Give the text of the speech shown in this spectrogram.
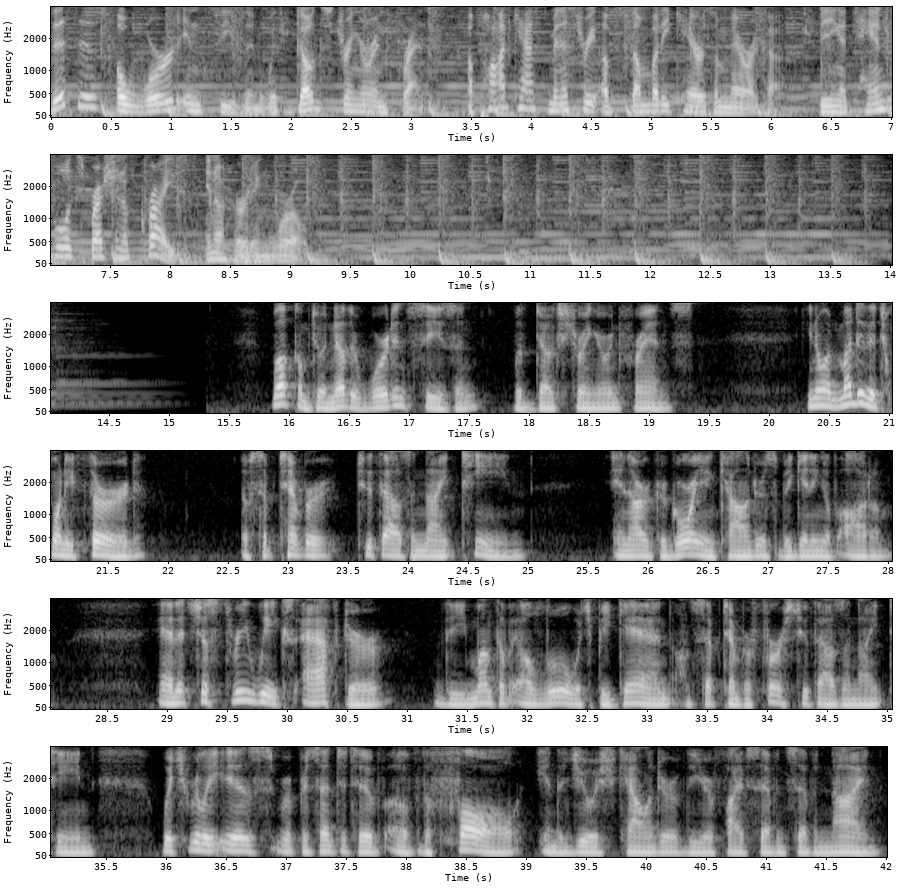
This is A Word in Season with Doug Stringer and Friends, a podcast ministry of Somebody Cares America, being a tangible expression of Christ in a hurting world. Welcome to another Word in Season with Doug Stringer and Friends. You know, on Monday the 23rd of September 2019, in our Gregorian calendar is the beginning of autumn. And it's just three weeks after the month of Elul, which began on September 1st, 2019, which really is representative of the fall in the Jewish calendar of the year 5779.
